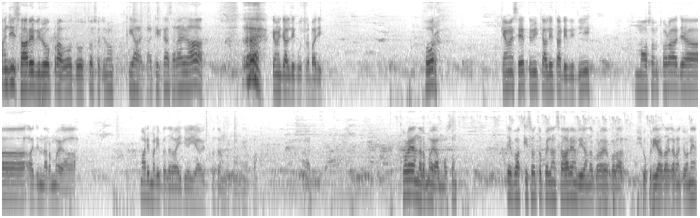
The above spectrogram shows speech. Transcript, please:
ਹਾਂਜੀ, ਸਾਰੇ ਵੀਰੋ, ਭਰਾਵੋ, ਦੋਸਤੋ, ਸੱਜਣੋ, ਕੀ ਹਾਲ ਚਾਲ? ਠੀਕ ਠਾਕ ਸਾਰਾ ਦਾ? ਕਿਵੇਂ ਚੱਲਦੀ ਕਬੂਤਰਬਾਜੀ? ਹੋਰ, ਕਿਵੇਂ ਸਿਹਤ ਵੀ ਚੱਲਦੀ ਤੁਹਾਡੀ ਵੀਰ ਜੀ? ਮੌਸਮ ਥੋੜਾ ਜਿਹਾ ਅੱਜ ਨਰਮ ਹੋਇਆ। ਮਾੜੀ ਮਾੜੀ ਬਦਲਵਾਈ ਜਿਹੀ ਹੋਈ ਆ, ਵੇਖੋ ਤੁਹਾਨੂੰ ਦਿਖਾਉਂਦੇ ਆਪਾਂ। ਥੋੜਾ ਜਿਹਾ ਨਰਮ ਹੋਇਆ ਮੌਸਮ। ਤੇ ਬਾਕੀ ਸਭ ਤੋਂ ਪਹਿਲਾਂ ਸਾਰਿਆਂ ਵੀਰਾਂ ਦਾ ਬੜਾ ਬੜਾ ਸ਼ੁਕਰੀਆ ਅਦਾ ਕਰਨਾ ਚਾਹੁੰਦੇ ਆ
